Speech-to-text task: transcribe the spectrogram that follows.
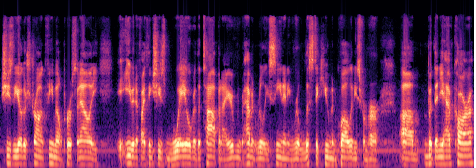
she's the other strong female personality. Even if I think she's way over the top, and I haven't really seen any realistic human qualities from her. Um, but then you have Kara,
